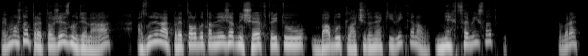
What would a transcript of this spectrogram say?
tak možno preto, že je znudená. A znudená je preto, lebo tam nie je žiadny šéf, ktorý tú babu tlačí do nejakých výkonov. Nechce výsledky. Dobre?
